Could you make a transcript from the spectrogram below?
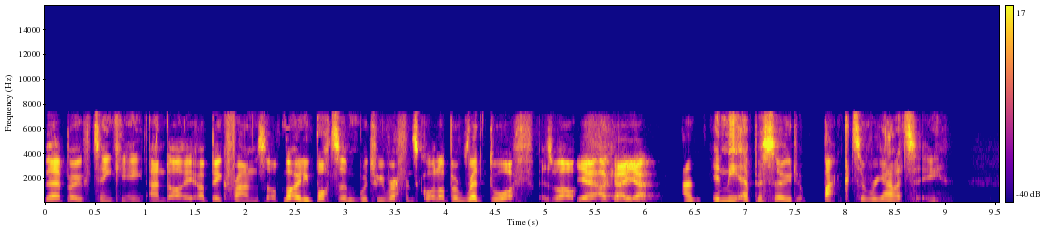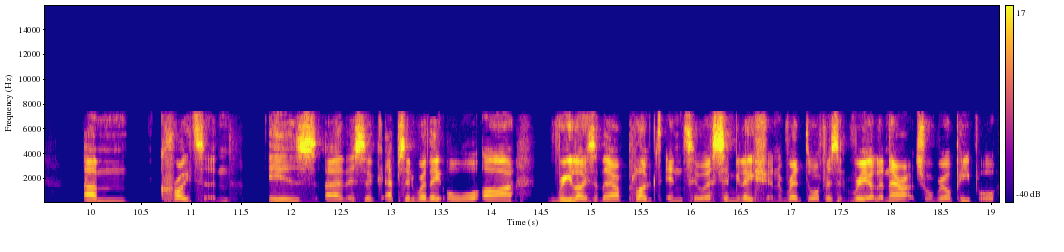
that both Tinky and I are big fans of not only Bottom, which we reference quite a lot, but Red Dwarf as well. Yeah. Okay. Yeah. And in the episode Back to Reality, um, Kryten is uh, it's an episode where they all are realize that they are plugged into a simulation. Red Dwarf isn't real, and they're actual real people.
